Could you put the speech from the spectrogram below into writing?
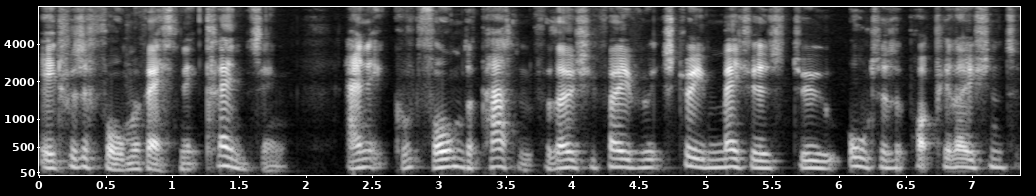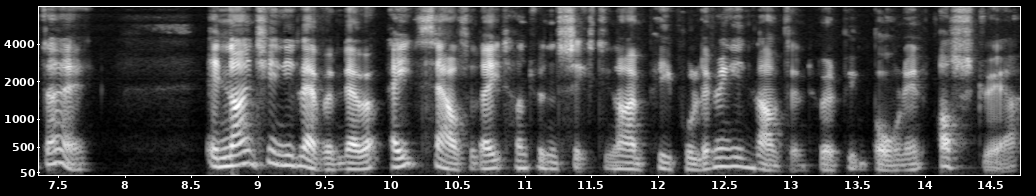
It was a form of ethnic cleansing, and it could form the pattern for those who favour extreme measures to alter the population today. In 1911, there were 8,869 people living in London who had been born in Austria.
